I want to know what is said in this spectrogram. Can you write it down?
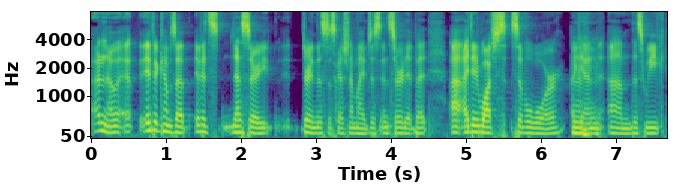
I don't know if it comes up if it's necessary during this discussion. I might just insert it. But uh, I did watch Civil War again um, this week,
